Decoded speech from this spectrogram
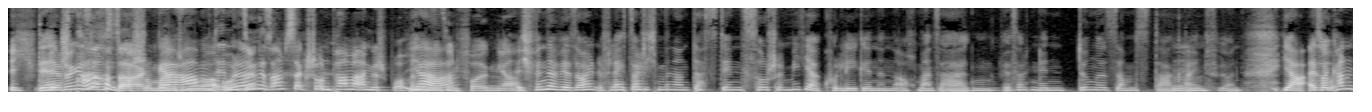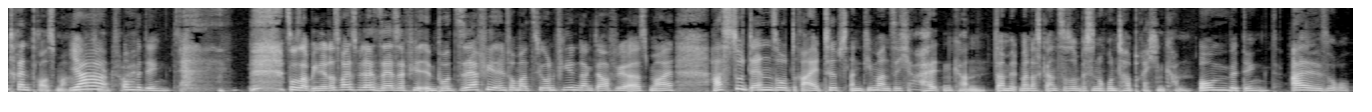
Ich, wir sprachen da schon mal wir drüber, haben den oder? Düngesamstag schon ein paar Mal angesprochen in Ja. unseren Folgen, ja. Ich finde, wir sollten, vielleicht sollte ich mir das den Social Media Kolleginnen auch mal sagen. Wir sollten den Düngesamstag einführen. Ja, also Mhm. Man kann einen Trend draus machen. ja, unbedingt. So, Sabine, das war jetzt wieder sehr, sehr viel Input, sehr viel Information. Vielen Dank dafür erstmal. Hast du denn so drei Tipps, an die man sich halten kann, damit man das Ganze so ein bisschen runterbrechen kann? Unbedingt. Also,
